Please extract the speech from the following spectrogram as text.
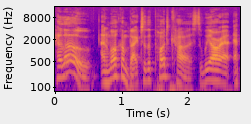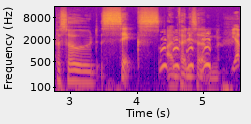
Hello, and welcome back to the podcast. We are at episode six, I'm fairly certain. Yep.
